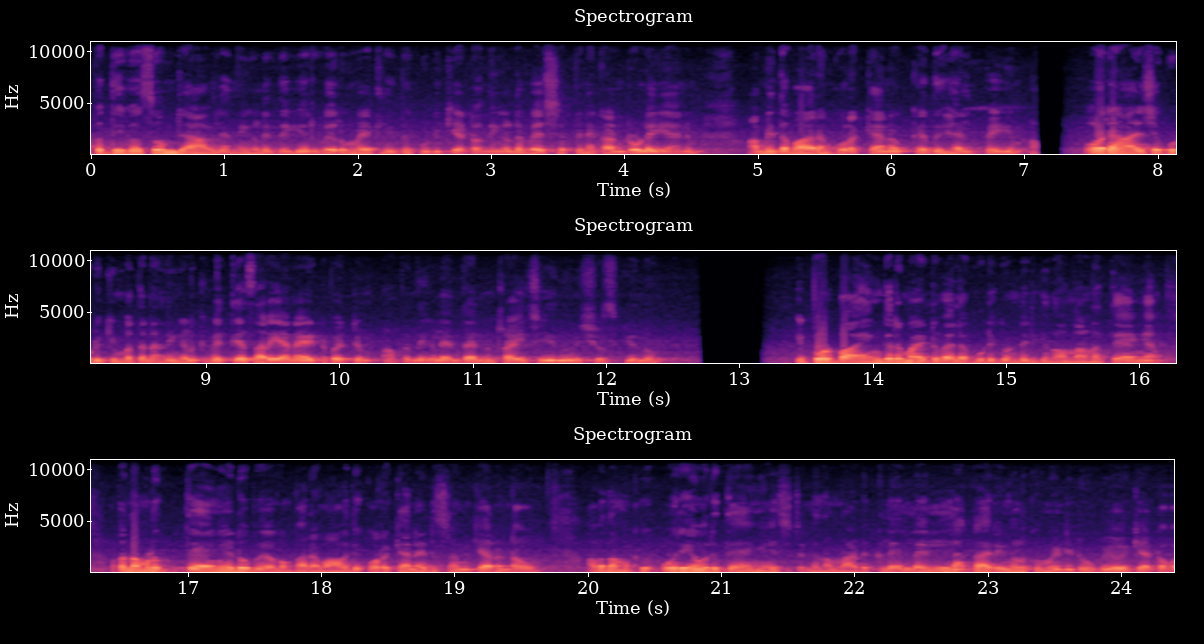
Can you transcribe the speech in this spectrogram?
അപ്പോൾ ദിവസവും രാവിലെ നിങ്ങൾ ഇത് ഈ ഒരു വെറും വയറ്റിൽ ഇത് കുടിക്കുക നിങ്ങളുടെ വിശപ്പിനെ കൺട്രോൾ ചെയ്യാനും അമിതഭാരം കുറയ്ക്കാനൊക്കെ ഇത് ഹെൽപ്പ് ചെയ്യും. ഒരാഴ്ച കുടിക്കുമ്പോൾ തന്നെ നിങ്ങൾക്ക് വ്യത്യാസം അറിയാനായിട്ട് പറ്റും. അപ്പോൾ നിങ്ങൾ എന്തായാലും ട്രൈ ചെയ്യുമെന്ന് വിശ്വസിക്കുന്നു. ഇപ്പോൾ ഭയങ്കരമായിട്ട് വില കൂടിക്കൊണ്ടിരിക്കുന്ന ഒന്നാണ് തേങ്ങ. അപ്പോൾ നമ്മൾ തേങ്ങയുടെ ഉപയോഗം പരമാവധി കുറയ്ക്കാനായിട്ട് ശ്രമിക്കാറുണ്ടാവും. അപ്പോൾ നമുക്ക് ഒരേ ഒരു തേങ്ങ വെച്ചിട്ടുണ്ട്. നമ്മൾ അടുക്കളയിലുള്ള എല്ലാ കാര്യങ്ങൾക്കും വേണ്ടിയിട്ട് ഉപയോഗിക്കാം കേട്ടോ.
